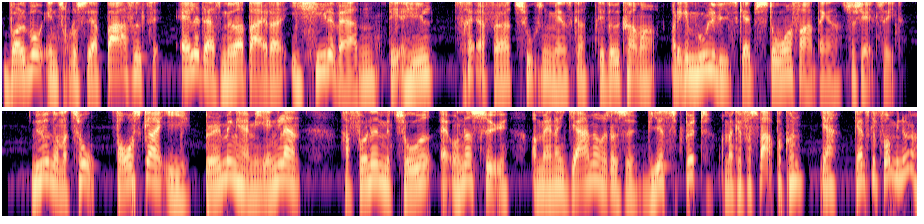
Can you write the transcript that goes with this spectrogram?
Volvo introducerer barsel til alle deres medarbejdere i hele verden. Det er hele 43.000 mennesker, det vedkommer, og det kan muligvis skabe store forandringer socialt set. Nyhed nummer to. Forskere i Birmingham i England har fundet en metode at undersøge, om man har hjernerystelse via spyt, og man kan få svar på kun, ja, ganske få minutter.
